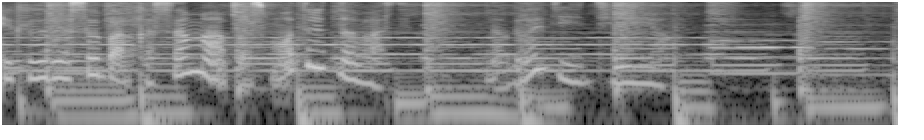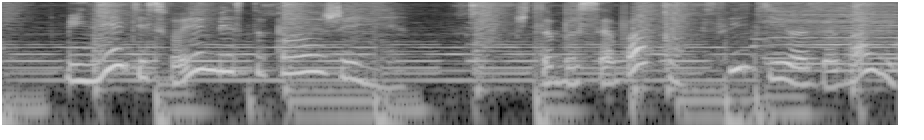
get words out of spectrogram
И когда собака сама посмотрит на вас, наградите ее. Меняйте свое местоположение, чтобы собака следила за вами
